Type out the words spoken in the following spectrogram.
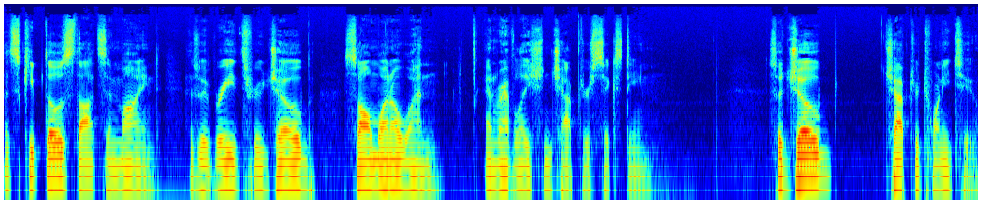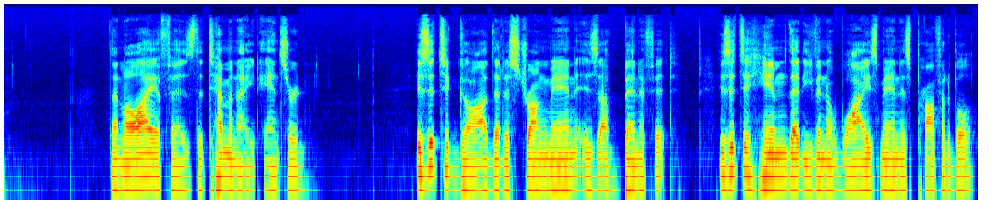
let's keep those thoughts in mind as we read through Job, Psalm 101, and Revelation chapter 16. So, Job chapter 22. Then Eliphaz the Temanite answered, is it to God that a strong man is of benefit? Is it to him that even a wise man is profitable?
